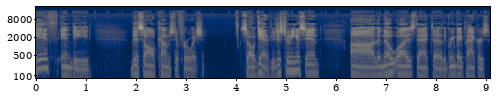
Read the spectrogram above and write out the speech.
if indeed this all comes to fruition. So, again, if you're just tuning us in, uh, the note was that uh, the Green Bay Packers,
